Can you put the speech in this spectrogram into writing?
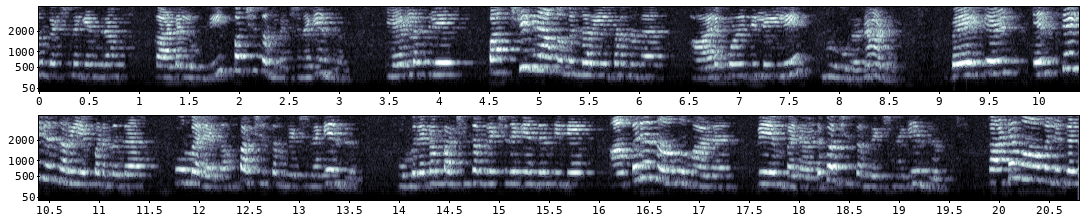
സംരക്ഷണ കേന്ദ്രം കടലുണ്ടി പക്ഷി സംരക്ഷണ കേന്ദ്രം. കേരളത്തിലെ പക്ഷിഗ്രാമം എന്നറിയപ്പെടുന്നത് ആലപ്പുഴ ജില്ലയിലെ നൂറനാട്. ബേക്കേഴ്സ് എസ്റ്റേറ്റ് എന്നറിയപ്പെടുന്നത് കുമരകം പക്ഷി സംരക്ഷണ കേന്ദ്രം. കുമരകം പക്ഷി സംരക്ഷണ കേന്ദ്രത്തിന്റെ അപരനാമമാണ് വേമ്പനാട് പക്ഷി സംരക്ഷണ കേന്ദ്രം. കടമാവലുകൾ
